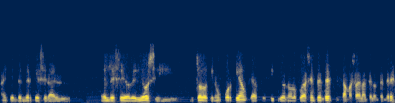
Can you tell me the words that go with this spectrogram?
hay que entender que ese era el, el deseo de Dios y, y todo tiene un porqué, aunque al principio no lo puedas entender, quizá más adelante lo entenderé.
